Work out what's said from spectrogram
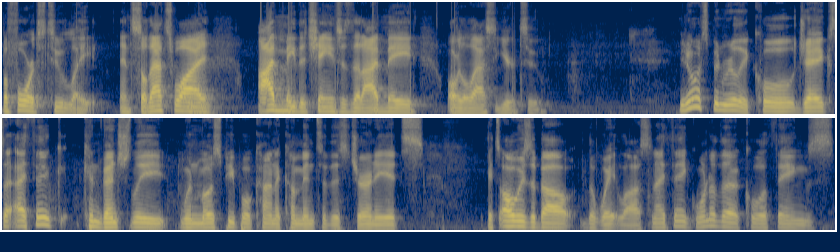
before it's too late. And so that's why mm-hmm. I've made the changes that I've made over the last year or two. You know what's been really cool, Jay? Because I I think conventionally, when most people kind of come into this journey, it's it's always about the weight loss. And I think one of the cool things,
